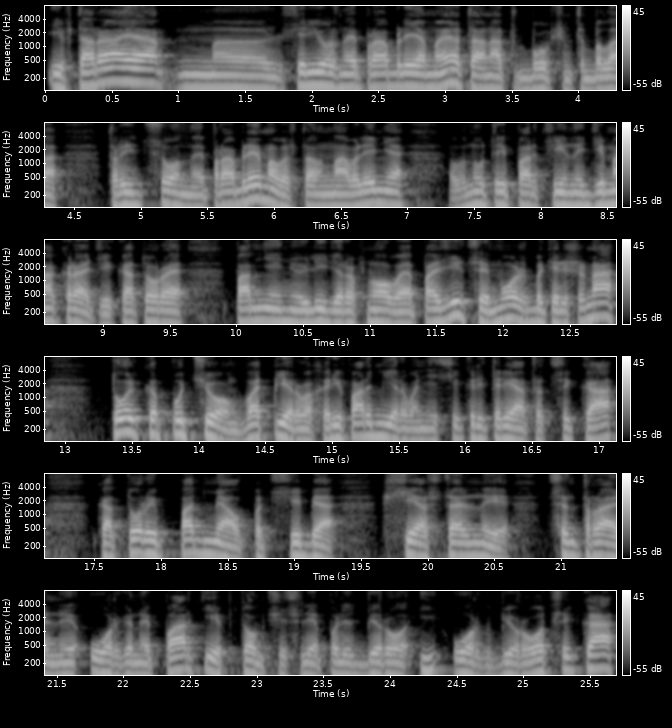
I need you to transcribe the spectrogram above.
И вторая э, серьезная проблема, это она, в общем-то, была традиционная проблема восстановления внутрипартийной демократии, которая, по мнению лидеров новой оппозиции, может быть решена только путем, во-первых, реформирования секретариата ЦК, который подмял под себя все остальные центральные органы партии, в том числе Политбюро и Оргбюро ЦК,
